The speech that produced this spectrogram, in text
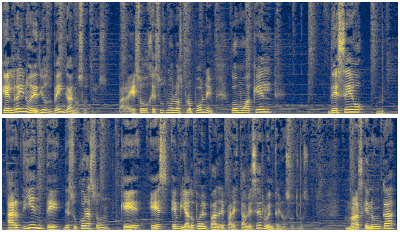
que el reino de Dios venga a nosotros. Para eso Jesús nos los propone como aquel deseo ardiente de su corazón que es enviado por el Padre para establecerlo entre nosotros. Más que nunca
